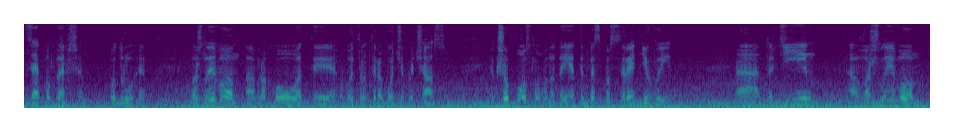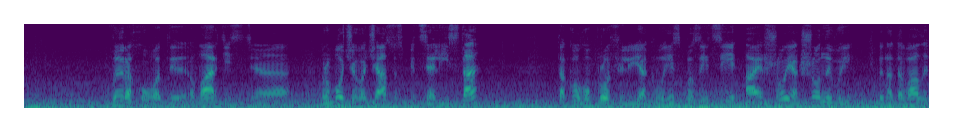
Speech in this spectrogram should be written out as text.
Це по-перше. По-друге, важливо враховувати витрати робочого часу. Якщо послугу надаєте безпосередньо ви, е, тоді важливо вирахувати вартість е, робочого часу спеціаліста такого профілю, як ви, з позиції, а що, якщо не ви би надавали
